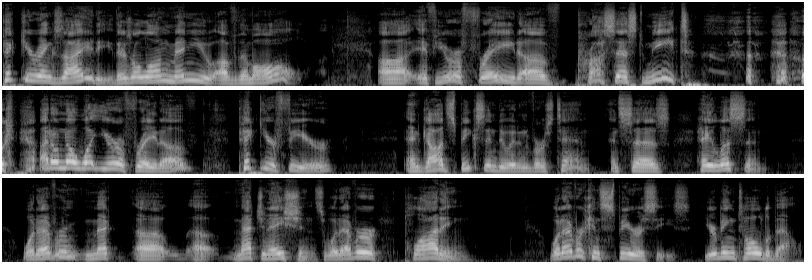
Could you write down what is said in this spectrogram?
pick your anxiety. There's a long menu of them all. Uh, if you're afraid of processed meat, okay, I don't know what you're afraid of. Pick your fear. And God speaks into it in verse 10 and says, Hey, listen, whatever uh, uh, machinations, whatever plotting, whatever conspiracies you're being told about,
